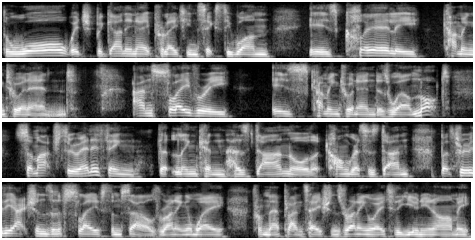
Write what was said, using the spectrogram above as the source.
The war, which began in April 1861, is clearly coming to an end, and slavery is coming to an end as well. Not so much through anything that Lincoln has done or that Congress has done, but through the actions of slaves themselves, running away from their plantations, running away to the Union Army,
